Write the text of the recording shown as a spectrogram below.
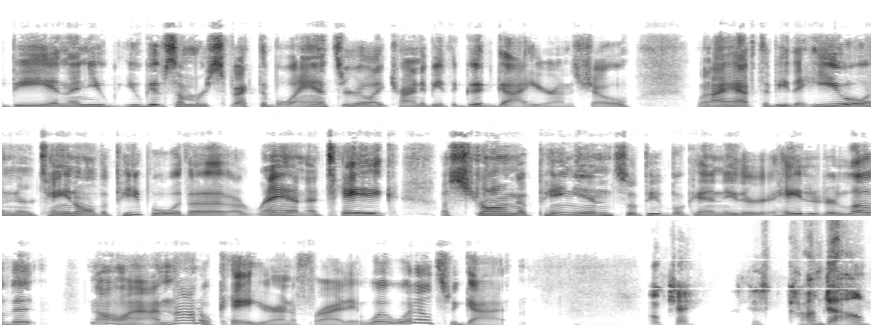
DB, and then you you give some respectable answer, like trying to be the good guy here on the show. When I have to be the heel and entertain all the people with a, a rant, a take, a strong opinion, so people can either hate it or love it. No, I, I'm not okay here on a Friday. What what else we got? Okay, just calm down.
